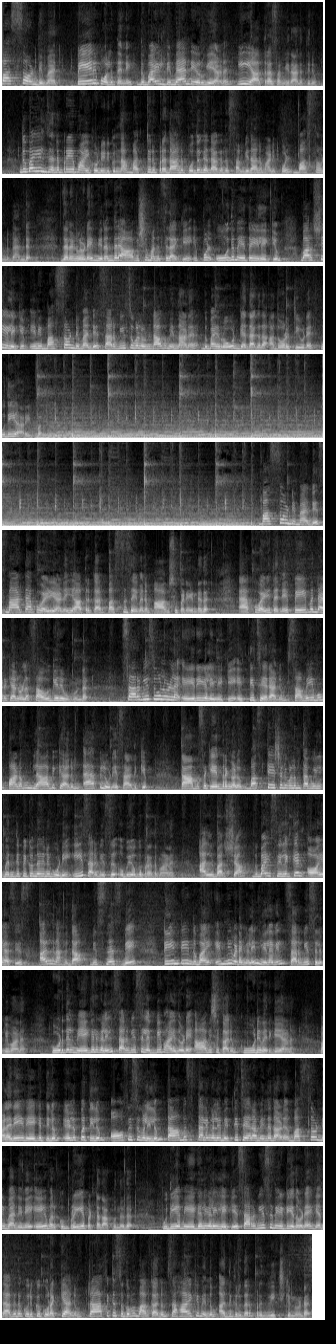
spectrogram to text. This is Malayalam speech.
ബസ് ഓൺ ഡിമാൻഡ് പേര് പോലെ തന്നെ ദുബായിൽ ഡിമാൻഡ് ഏറുകയാണ് ഈ യാത്രാ സംവിധാനത്തിനും. ദുബായിൽ ജനപ്രിയമായിക്കൊണ്ടിരിക്കുന്ന മറ്റൊരു പ്രധാന പൊതുഗതാഗത സംവിധാനമാണിപ്പോൾ ബസ് ഓൺ ഡിമാൻഡ് ജനങ്ങളുടെ നിരന്തര ആവശ്യം മനസ്സിലാക്കി ഇപ്പോൾ ഊതുമേത്തയിലേക്കും വർഷയിലേക്കും ഇനി ബസ് ഓൺ ഡിമാൻഡ് സർവീസുകൾ ഉണ്ടാകുമെന്നാണ് ദുബായ് റോഡ് ഗതാഗത അതോറിറ്റിയുടെ പുതിയ അറിയിപ്പ്. ഡിമാൻഡ് സ്മാർട്ട് ആപ്പ് വഴിയാണ് യാത്രക്കാർ ബസ് സേവനം ആവശ്യപ്പെടേണ്ടത്. ആപ്പ് വഴി തന്നെ പേയ്മെന്റ് അടയ്ക്കാനുള്ള സൗകര്യവുമുണ്ട്. സർവീസുകളുള്ള ഏരിയകളിലേക്ക് എത്തിച്ചേരാനും സമയവും പണവും ലാഭിക്കാനും ആപ്പിലൂടെ സാധിക്കും. താമസ കേന്ദ്രങ്ങളും ബസ് സ്റ്റേഷനുകളും തമ്മിൽ ബന്ധിപ്പിക്കുന്നതിന് കൂടി ഈ സർവീസ് ഉപയോഗപ്രദമാണ്. Al Barsha Dubai Silicon Oasis Al Nahda Business Bay tin ടി ദുബായ് എന്നിവിടങ്ങളിൽ നിലവിൽ സർവീസ് ലഭ്യമാണ്. കൂടുതൽ മേഖലകളിൽ സർവീസ് ലഭ്യമായതോടെ ആവശ്യക്കാരും കൂടി വരികയാണ്. വളരെ വേഗത്തിലും എളുപ്പത്തിലും ഓഫീസുകളിലും താമസ സ്ഥലങ്ങളിലും എത്തിച്ചേരാം എന്നതാണ് ബസ് ഓൺ ഡിമാൻഡിനെ ഏവർക്കും പ്രിയപ്പെട്ടതാക്കുന്നത്. പുതിയ മേഖലകളിലേക്ക് സർവീസ് നീട്ടിയതോടെ ഗതാഗത കുരുക്ക് കുറയ്ക്കാനും ട്രാഫിക് സുഗമമാക്കാനും സഹായിക്കുമെന്നും അധികൃതർ പ്രതീക്ഷിക്കുന്നുണ്ട്.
